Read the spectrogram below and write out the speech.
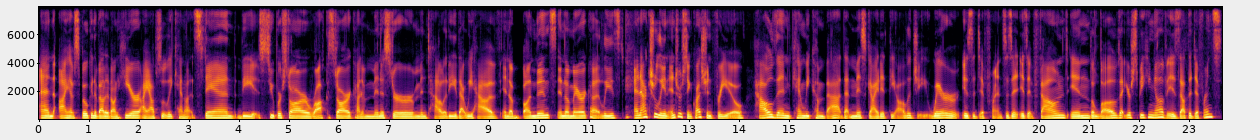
And I have spoken about it on here. I absolutely cannot stand the superstar, rock star kind of minister mentality that we have in abundance in America, at least. And actually, an interesting question for you how then can we combat that misguided theology where is the difference is it is it found in the love that you're speaking of is that the difference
